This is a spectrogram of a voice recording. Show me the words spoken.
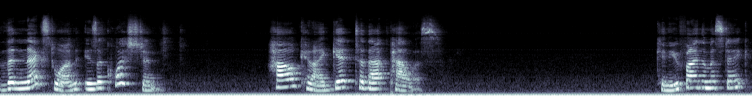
The next one is a question. How can I get to that palace? Can you find the mistake?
